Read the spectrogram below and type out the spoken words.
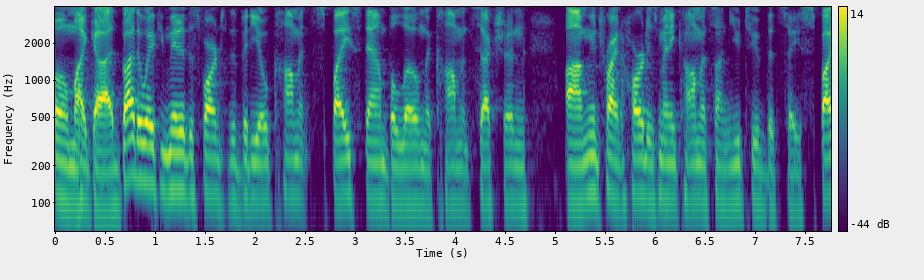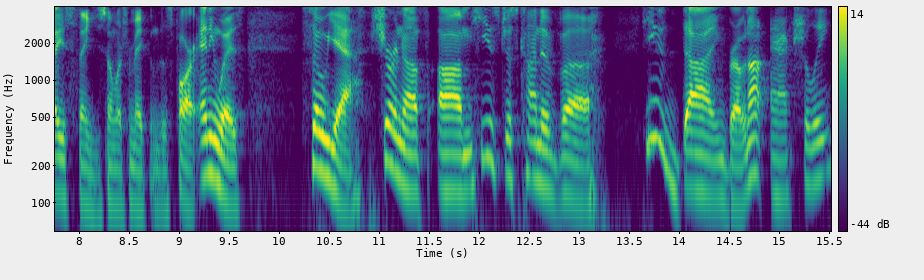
Oh my God. By the way, if you made it this far into the video, comment spice down below in the comment section. Uh, I'm going to try and heart as many comments on YouTube that say spice. Thank you so much for making this far. Anyways, so yeah, sure enough, um, he's just kind of, uh, he's dying, bro. Not actually.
